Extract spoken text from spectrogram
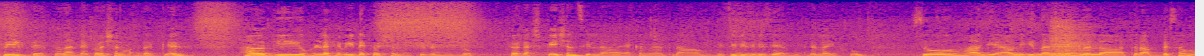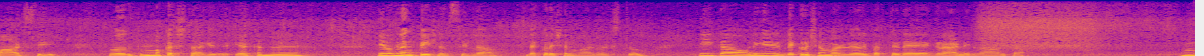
ಫ್ರೀ ಇರ್ತಾ ಇತ್ತು ನಾನು ಡೆಕೋರೇಷನ್ ಮಾಡೋಕ್ಕೆ. ಹಾಗಾಗಿ ಒಳ್ಳೆ ಹೆವಿ ಡೆಕೋರೇಷನ್ ಮಾಡ್ತಿದ್ದೆ ಮೊದಲು. ಇವಾಗ ಅಷ್ಟು ಪೇಷನ್ಸ್ ಇಲ್ಲ. ಯಾಕಂದರೆ ಒಂಥರ ಬ್ಯುಸಿ ಬ್ಯುಸಿ ಬ್ಯುಸಿ ಆಗ್ಬಿಟ್ಟಿದೆ ಲೈಫು ಸೊ ಹಾಗೆ ಅವನಿಗೆ ನಾನು ಮೊದಲೆಲ್ಲ ಆ ಥರ ಅಭ್ಯಾಸ ಮಾಡಿಸಿ ಇವಾಗ ತುಂಬ ಕಷ್ಟ ಆಗಿದೆ. ಯಾಕಂದರೆ ಇವಾಗ ನಂಗೆ ಪೇಷನ್ಸ್ ಇಲ್ಲ ಡೆಕೋರೇಷನ್ ಮಾಡುವಷ್ಟು. ಈಗ ಅವನಿಗೆ ಡೆಕೋರೇಷನ್ ಮಾಡಲಿಲ್ಲ ಬರ್ತ್ಡೇ ಗ್ರ್ಯಾಂಡ್ ಇಲ್ಲ ಅಂತ. ಹ್ಞೂ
